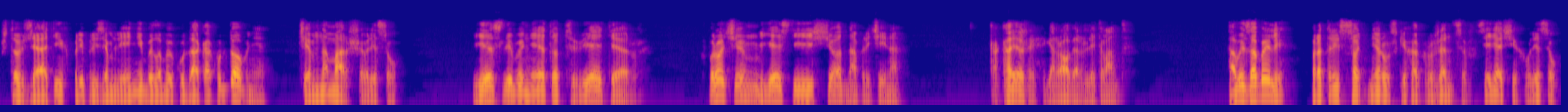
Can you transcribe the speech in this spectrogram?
что взять их при приземлении было бы куда как удобнее, чем на марше в лесу. Если бы не этот ветер... Впрочем, есть и еще одна причина. Какая же, геробер-лейтенант? А вы забыли про три сотни русских окруженцев, сидящих в лесу?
